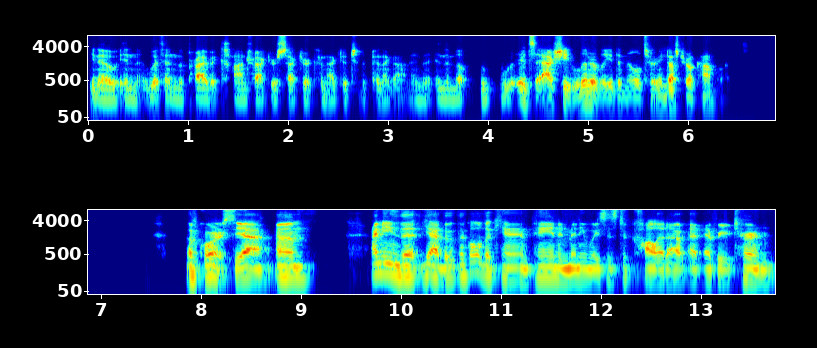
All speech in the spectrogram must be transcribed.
you know in within the private contractor sector connected to the pentagon in the in the it's actually literally the military industrial complex of course yeah um I mean, the yeah, the, the goal of the campaign in many ways is to call it out at every turn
